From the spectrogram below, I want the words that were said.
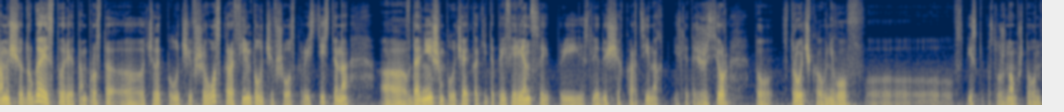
там еще другая история. Там просто э, человек, получивший Оскара, фильм, получивший Оскар, естественно, а, в дальнейшем получает какие-то преференции при следующих картинах. Если это режиссер, то строчка у него в, э, в списке послужном, что он,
